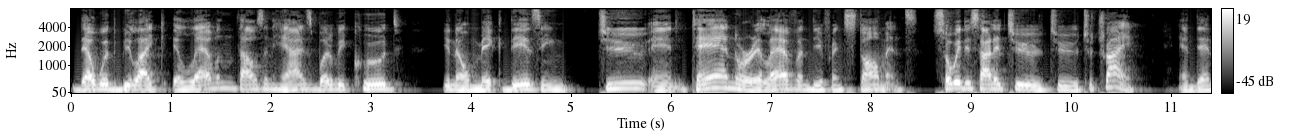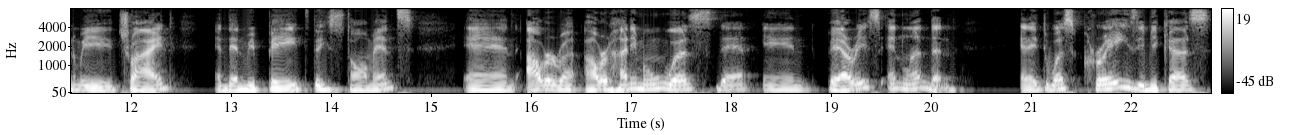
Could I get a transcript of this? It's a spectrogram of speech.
That would be like 11,000 reais, but we could, you know, make this in two and 10 or 11 different installments. So we decided to, to, to try. And then we tried and then we paid the installments and our our honeymoon was then in Paris and London. And it was crazy because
